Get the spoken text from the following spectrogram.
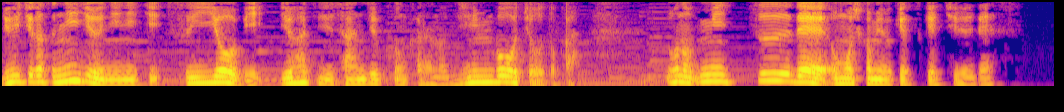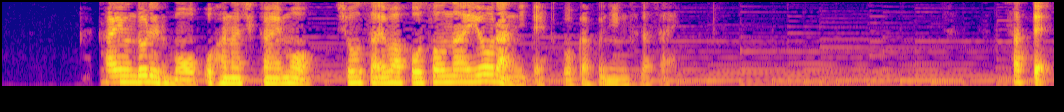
11月22日水曜日18時30分からの神保町とか、この3つでお申し込み受付中です。開運ドリルもお話し会も詳細は放送内容欄にてご確認ください。さて、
